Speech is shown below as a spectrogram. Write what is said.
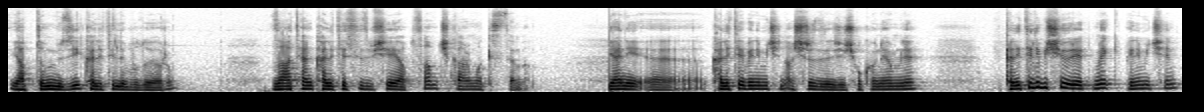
yaptığım müziği kaliteli buluyorum. Zaten kalitesiz bir şey yapsam çıkarmak istemem. Yani e, kalite benim için aşırı derece çok önemli. Kaliteli bir şey üretmek benim için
